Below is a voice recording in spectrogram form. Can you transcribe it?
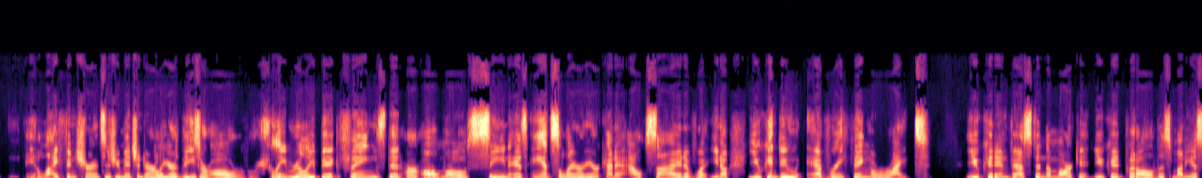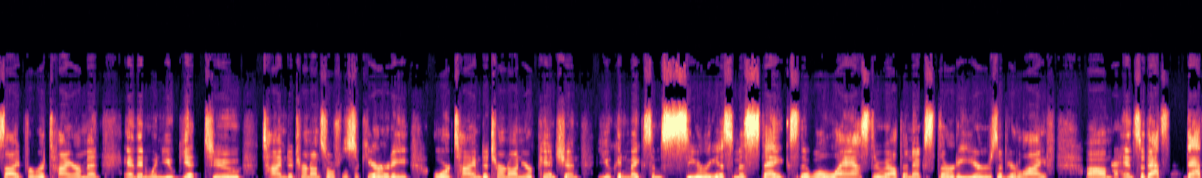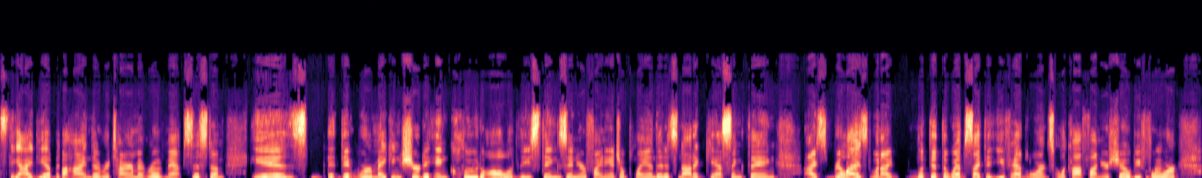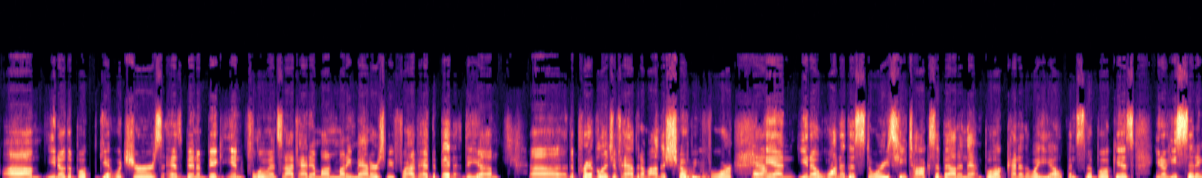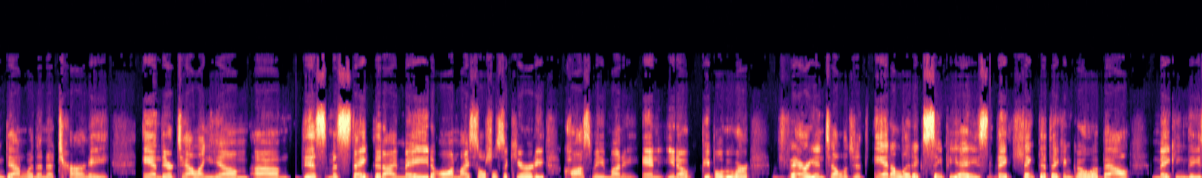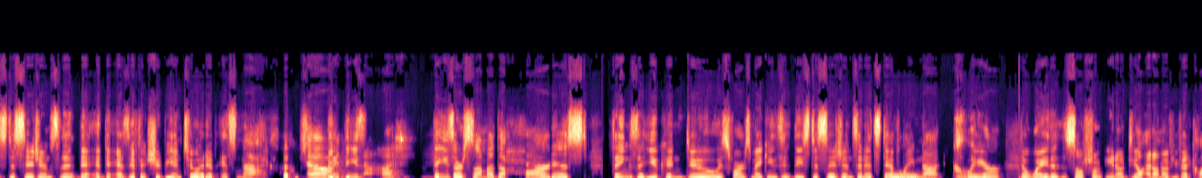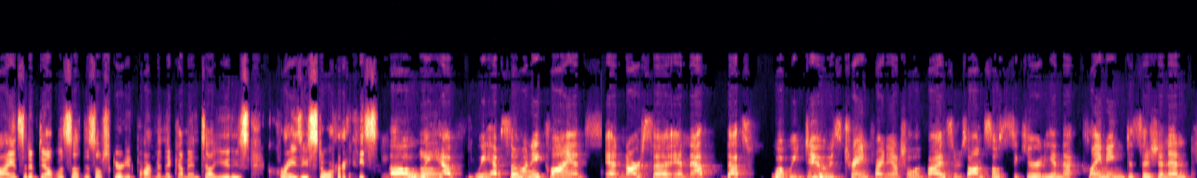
life insurance, as you mentioned earlier, these are all really, really big things that are almost seen as ancillary or kind of outside of what, you know, you can do everything right you could invest in the market. You could put all this money aside for retirement. And then when you get to time to turn on social security or time to turn on your pension you can make some serious mistakes that will last throughout the next 30 years of your life. Um, and so that's that's the idea behind the retirement roadmap system is that we're making sure to include all of these things in your financial plan that it's not a guessing thing. I realized when i looked at the website that you've had Laurence Kotlikoff on your show before. Mm-hmm. Um, you know, the book Get What's Yours has been a big influence, and I've had him on Money Matters before. I've had the been the um, uh, the privilege of having him on the show mm-hmm. before. Yeah. And you know, one of the stories he talks about in that book, kind of the way he opens the book, is you know he's sitting down with an attorney and they're telling him um, this mistake that I made on my social security cost me money. And you know, people who are very intelligent, analytic CPAs, they think that they can go about making these decisions that, that as if it should be intuitive. It's not. No, it's these not these are some of the hardest things that you can do as far as making th- these decisions and it's definitely not clear the way that the social you know deal i don't know if you've had clients that have dealt with so- the social security department that come in and tell you these crazy stories. Oh we um, have we have so many clients at NARSSA and that that's what we do is train financial advisors on social security and that claiming decision. And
